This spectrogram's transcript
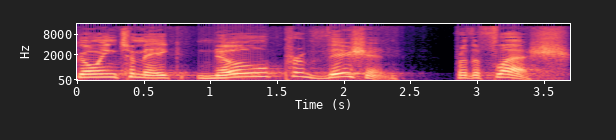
going to make no provision for the flesh,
